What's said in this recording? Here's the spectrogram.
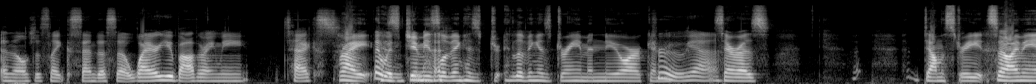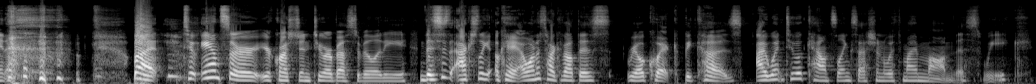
and they'll just like send us a "Why are you bothering me?" text. Right, because Jimmy's living his living his dream in New York, and True, yeah. Sarah's down the street. So I mean, but to answer your question to our best ability, this is actually okay. I want to talk about this real quick because I went to a counseling session with my mom this week,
